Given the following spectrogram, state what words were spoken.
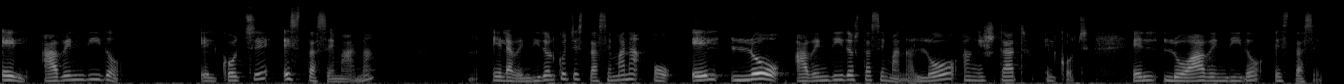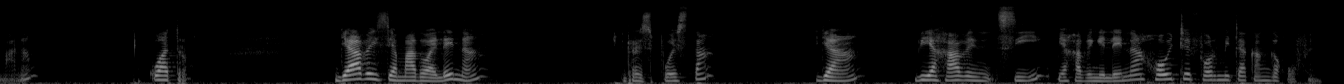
Él ha vendido el coche esta semana. Él ha vendido el coche esta semana o él lo ha vendido esta semana. Lo anstatt el coche. Él lo ha vendido esta semana. 4. ¿Ya habéis llamado a Elena? Respuesta. Ja, wir haben sie, wir haben Elena heute Vormittag angerufen.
